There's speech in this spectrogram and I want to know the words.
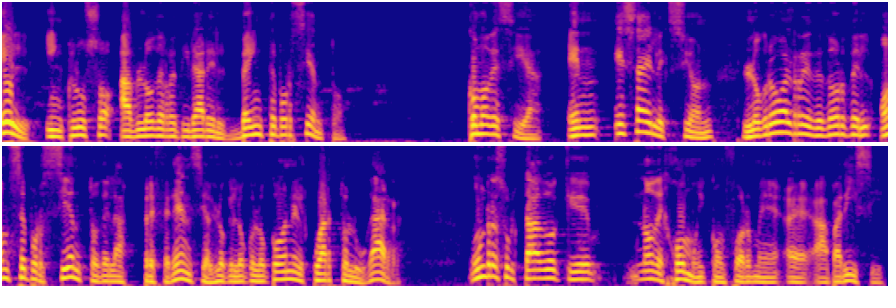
Él incluso habló de retirar el 20%. Como decía, en esa elección logró alrededor del 11% de las preferencias, lo que lo colocó en el cuarto lugar. Un resultado que no dejó muy conforme eh, a Parisi,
